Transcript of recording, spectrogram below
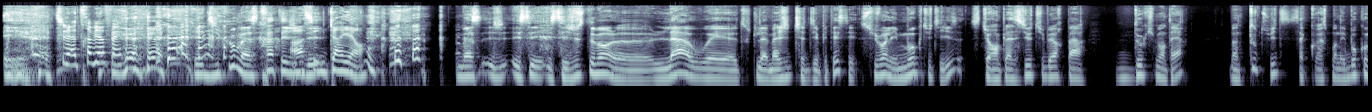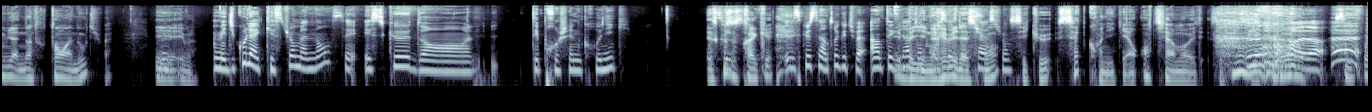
et, Tu l'as très bien fait. et du coup, ma stratégie. Ah, c'est une carrière. et c'est justement le- là où est toute la magie de ChatGPT, c'est suivant les mots que tu utilises. Si tu remplaces youtubeur par documentaire, ben tout de suite, ça correspondait beaucoup mieux à notre temps à nous, tu vois. Et, Mm. et voilà. Mais du coup, la question maintenant, c'est est-ce que dans tes prochaines chroniques, Est-ce que ce C'est- sera écrit est-ce que c'est un truc que tu vas Eh intégrer ben, à il y a une révélation, c'est que cette chronique est entièrement été. C'est faux.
